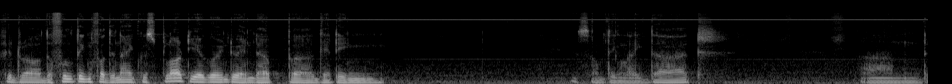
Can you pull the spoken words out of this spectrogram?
if you draw the full thing for the Nyquist plot, you are going to end up uh, getting something like that and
